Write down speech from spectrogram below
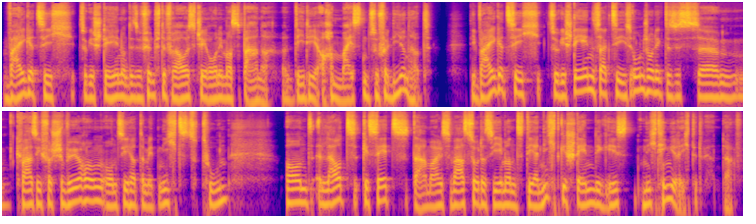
weigert sich zu gestehen und diese fünfte Frau ist Geronima Spana, die, die auch am meisten zu verlieren hat die weigert sich zu gestehen, sagt, sie ist unschuldig, das ist ähm, quasi Verschwörung und sie hat damit nichts zu tun. Und laut Gesetz damals war es so, dass jemand, der nicht geständig ist, nicht hingerichtet werden darf.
